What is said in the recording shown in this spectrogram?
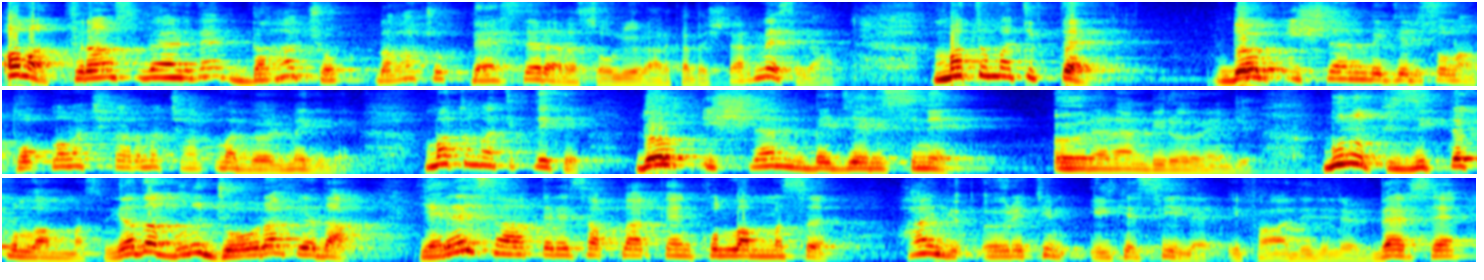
Ama transferde daha çok daha çok dersler arası oluyor arkadaşlar. Mesela matematikte dört işlem becerisi olan toplama, çıkarma, çarpma, bölme gibi. Matematikteki dört işlem becerisini öğrenen bir öğrenci. Bunu fizikte kullanması ya da bunu coğrafyada yerel saatler hesaplarken kullanması hangi öğretim ilkesiyle ifade edilir derse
